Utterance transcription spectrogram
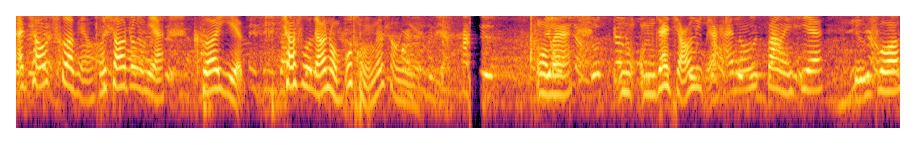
那敲侧面和敲正面，可以敲出两种不同的声音。我们，嗯，我们在脚里面还能放一些。比如说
